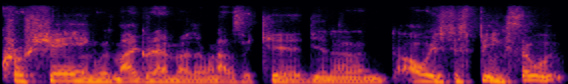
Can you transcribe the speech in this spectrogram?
crocheting with my grandmother when I was a kid, you know, and always just being so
